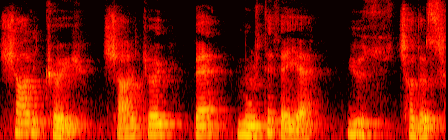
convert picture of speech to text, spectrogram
Şarköy Şarköy ve Mürtefe'ye 100 çadır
